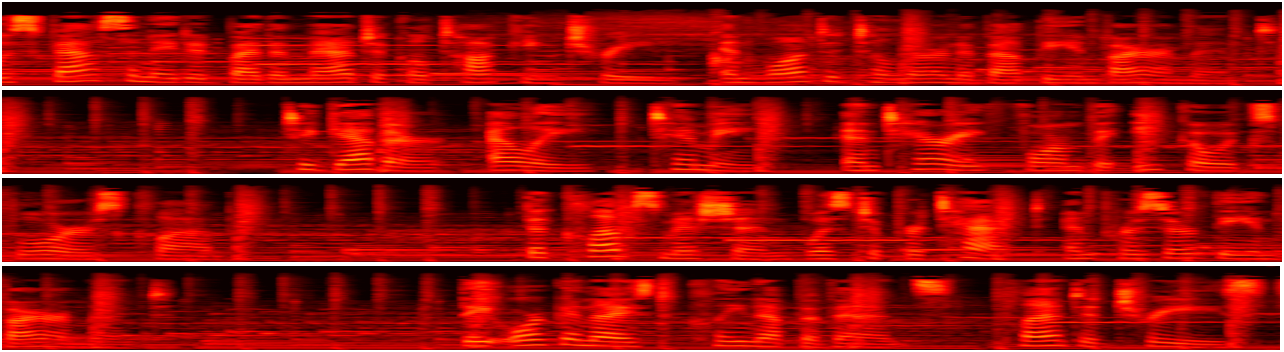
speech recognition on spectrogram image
was fascinated by the magical talking tree and wanted to learn about the environment. Together, Ellie, Timmy, and Terry formed the Eco Explorers Club. The club's mission was to protect and preserve the environment. They organized cleanup events, planted trees,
